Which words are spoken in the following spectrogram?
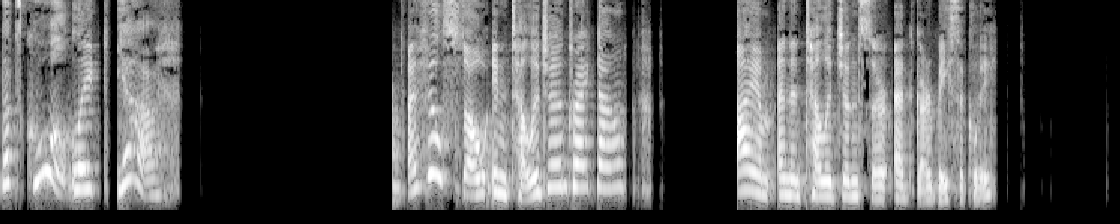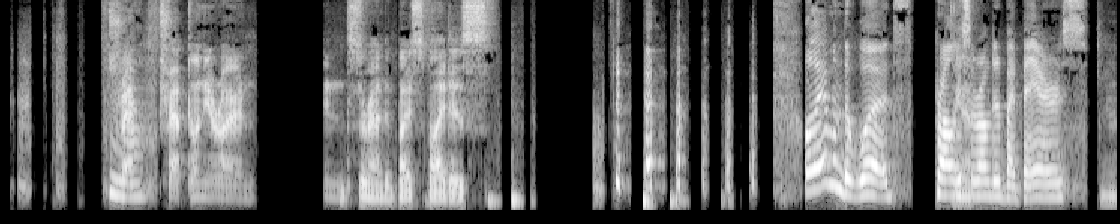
that's cool. Like, yeah. I feel so intelligent right now. I am an intelligent Sir Edgar, basically. Yeah. Trapped, trapped on your own and surrounded by spiders. Well, I am in the woods, probably Yeah. surrounded by bears. Yeah.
